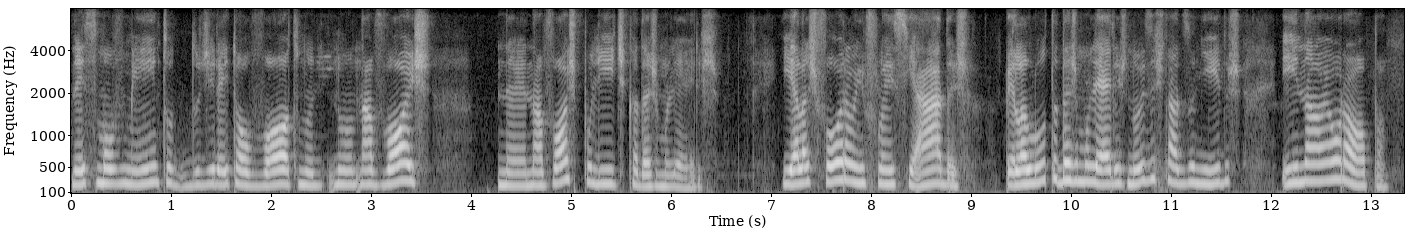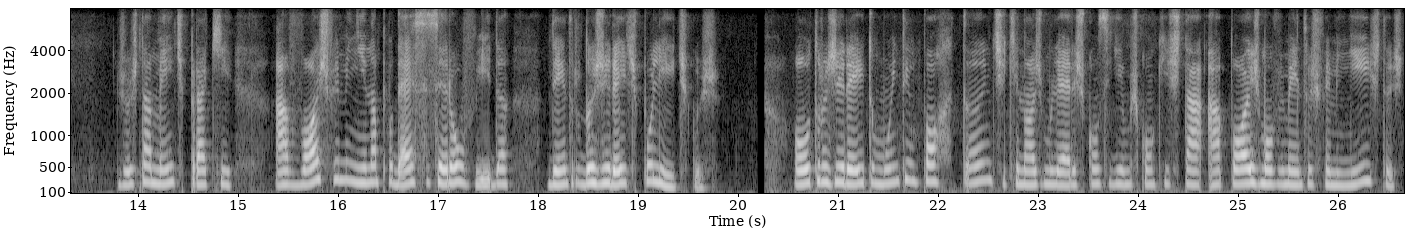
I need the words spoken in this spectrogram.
nesse movimento do direito ao voto, no, no, na voz, né, na voz política das mulheres. E elas foram influenciadas pela luta das mulheres nos Estados Unidos e na Europa, justamente para que a voz feminina pudesse ser ouvida dentro dos direitos políticos. Outro direito muito importante que nós mulheres conseguimos conquistar após movimentos feministas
